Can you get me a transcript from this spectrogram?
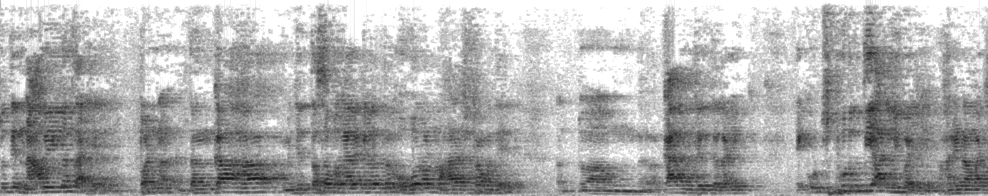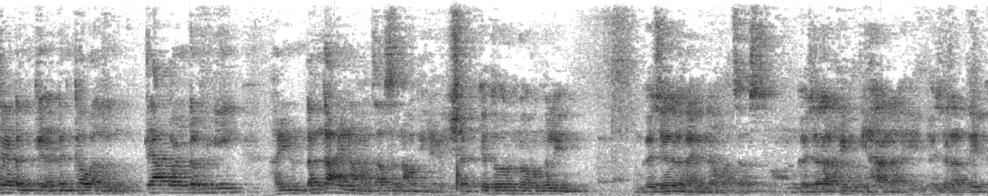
सो ते नाव एकच आहे पण डंका हा म्हणजे तसं बघायला गेलं तर ओव्हरऑल महाराष्ट्रामध्ये काय म्हणतील त्याला एक एक उत्स्फूर्ती आली पाहिजे हरिनामाच्या डंके डंका वाजून. त्या पॉईंट ऑफ व्ह्यू हरि डंका हरिनामाचा असं नाव दिलेलं आहे. शक्यतोवर नॉर्मली गजर हरिनामाचा असतो. गजरात एक ध्यान आहे गजरात एक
